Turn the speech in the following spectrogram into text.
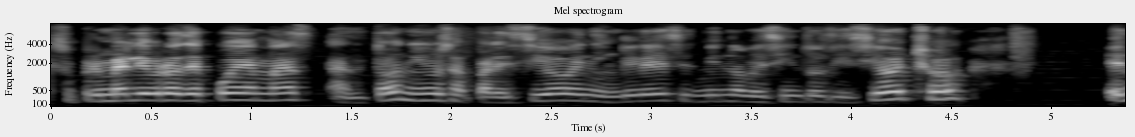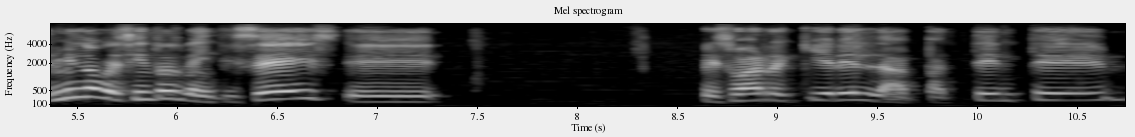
Su primer libro de poemas, Antonius, apareció en inglés en 1918. En 1926 eh, Pessoa requiere la patente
